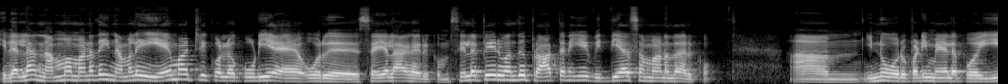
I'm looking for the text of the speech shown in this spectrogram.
இதெல்லாம் நம்ம மனதை நம்மளே ஏமாற்றி கொள்ளக்கூடிய ஒரு செயலாக இருக்கும். சில பேர் வந்து பிரார்த்தனையே வித்தியாசமானதாக இருக்கும். இன்னும் ஒரு படி மேலே போய்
